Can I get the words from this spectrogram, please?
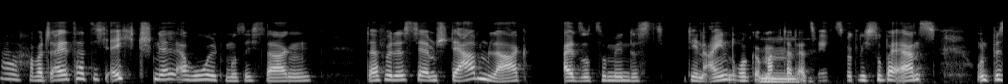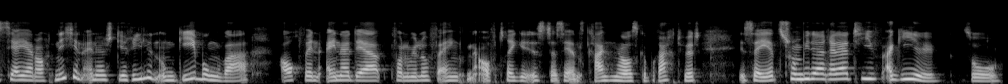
Ah, aber Giles hat sich echt schnell erholt, muss ich sagen. Dafür, dass er im Sterben lag, also zumindest den Eindruck gemacht Mhm. hat, als wäre es wirklich super ernst und bisher ja noch nicht in einer sterilen Umgebung war, auch wenn einer der von Willow verhängten Aufträge ist, dass er ins Krankenhaus gebracht wird, ist er jetzt schon wieder relativ agil. So.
